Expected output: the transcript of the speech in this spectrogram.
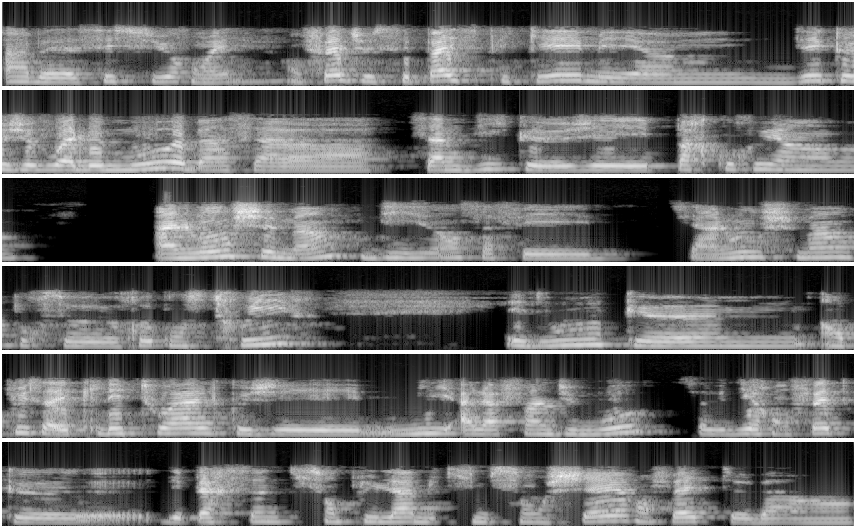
Ah ben c'est sûr, ouais. En fait, je sais pas expliquer, mais euh, dès que je vois le mot, eh ben ça, ça me dit que j'ai parcouru un, un long chemin. Dix ans, ça fait, c'est un long chemin pour se reconstruire. Et donc, euh, en plus avec l'étoile que j'ai mis à la fin du mot, ça veut dire en fait que des personnes qui sont plus là mais qui me sont chères, en fait, ben,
